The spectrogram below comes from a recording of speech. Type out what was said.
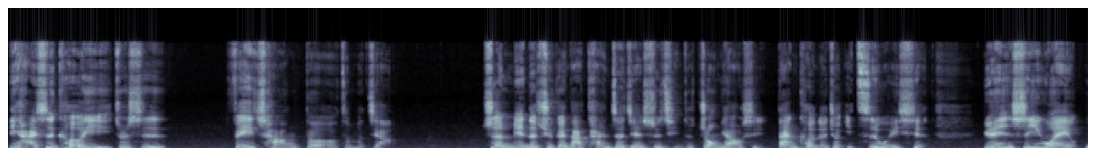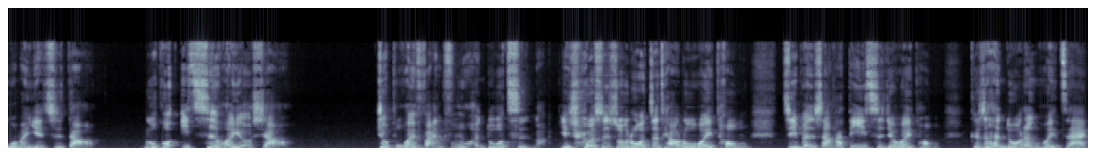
你还是可以，就是非常的怎么讲？正面的去跟他谈这件事情的重要性，但可能就一次为限。原因是因为我们也知道，如果一次会有效，就不会反复很多次嘛。也就是说，如果这条路会通，基本上他第一次就会通。可是很多人会在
